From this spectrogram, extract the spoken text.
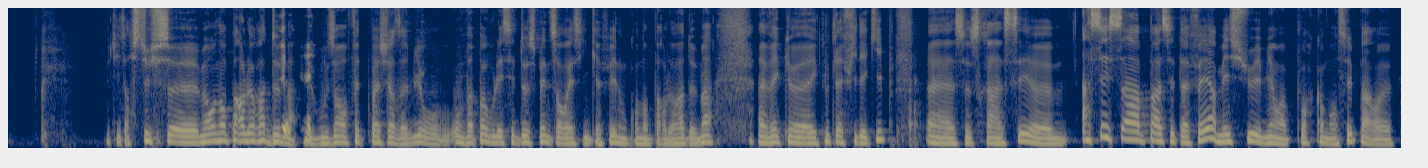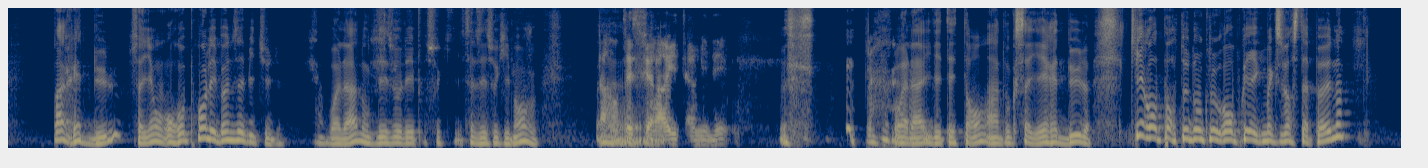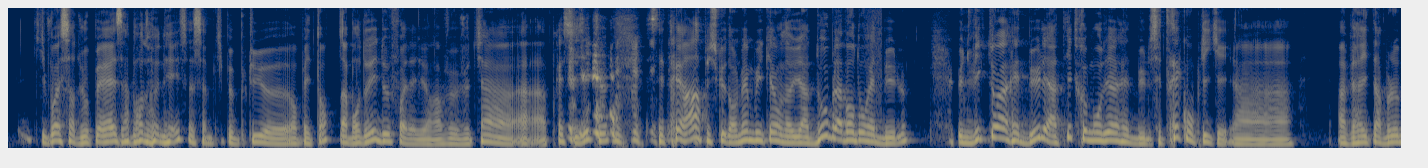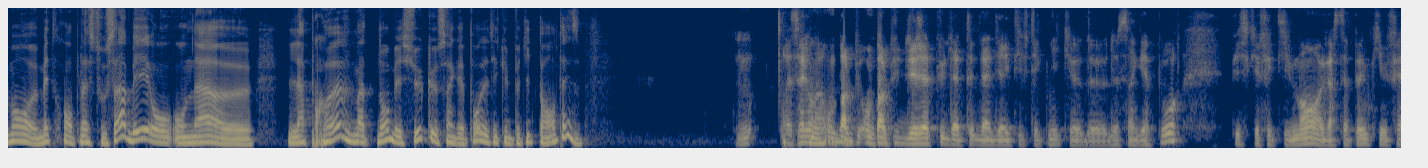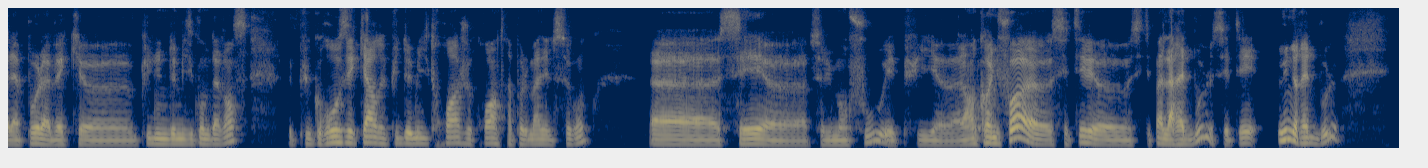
Petite astuce, euh, mais on en parlera demain. ne vous en faites pas, chers amis. On ne va pas vous laisser deux semaines sans Racing Café, donc on en parlera demain avec, euh, avec toute la file d'équipe. Euh, ce sera assez, assez sympa cette affaire. Messieurs, eh bien, on va pouvoir commencer par, par Red Bull. Ça y est, on, reprend les bonnes habitudes. Voilà, donc désolé pour ceux qui, ça faisait ceux qui mangent. Parenthèse Ferrari terminée. voilà, il était temps. Hein, donc ça y est, Red Bull qui remporte donc le Grand Prix avec Max Verstappen. Qui voit Sergio Perez abandonner, ça c'est un petit peu plus euh, embêtant. Abandonné deux fois d'ailleurs, hein. je, tiens à, préciser que c'est très rare puisque dans le même week-end on a eu un double abandon Red Bull, une victoire Red Bull et un titre mondial Red Bull. C'est très compliqué à, véritablement euh, mettre en place tout ça, mais on, a euh, la preuve maintenant, messieurs, que Singapour n'était qu'une petite parenthèse. C'est vrai qu'on ne parle, on parle déjà plus de la, directive technique de Singapour, puisqu'effectivement, Verstappen qui me fait la pole avec euh, plus d'une demi-seconde d'avance, le plus gros écart depuis 2003, je crois, entre Appleman et le second. Euh, c'est euh, absolument fou. Et puis, alors encore une fois, c'était c'était pas la Red Bull, c'était une Red Bull.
